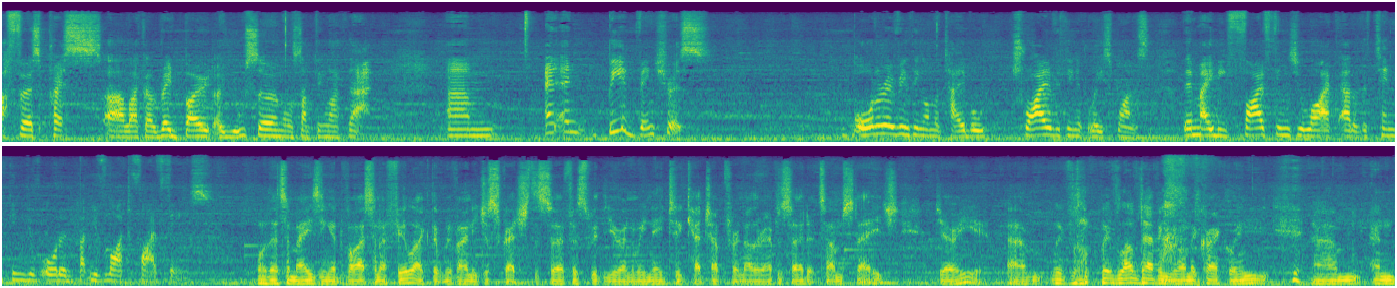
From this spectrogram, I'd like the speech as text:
a first press uh, like a red boat or yulsung or something like that. Um, and, and be adventurous. order everything on the table, try everything at least once. There may be five things you like out of the 10 things you've ordered, but you've liked five things. Well, that's amazing advice, and I feel like that we've only just scratched the surface with you, and we need to catch up for another episode at some stage, Jerry. Um, we've we've loved having you on the crackling, um, and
